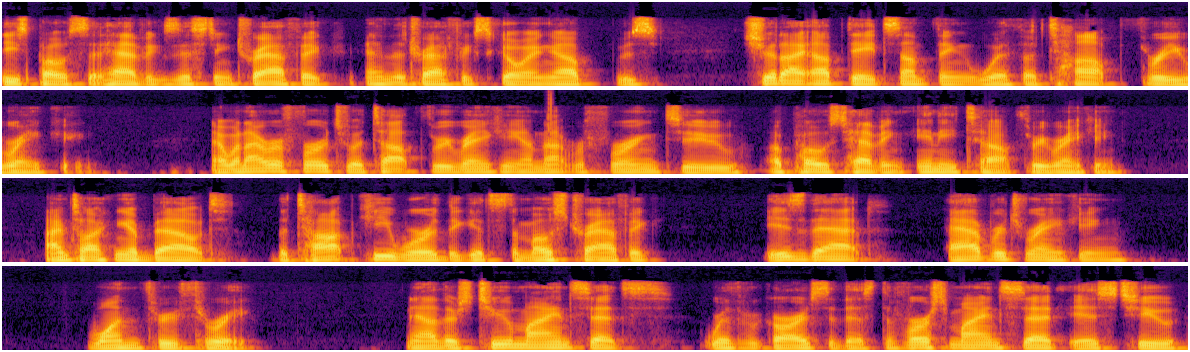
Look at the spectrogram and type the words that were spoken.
these posts that have existing traffic and the traffic's going up is should I update something with a top three ranking? Now, when I refer to a top three ranking, I'm not referring to a post having any top three ranking. I'm talking about the top keyword that gets the most traffic. Is that average ranking one through three? Now, there's two mindsets with regards to this. The first mindset is to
